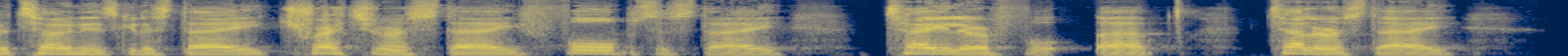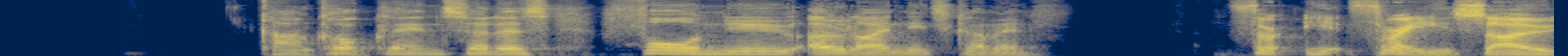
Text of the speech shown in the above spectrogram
Bitonio's going to stay, Tretter will stay, Forbes will stay, Taylor, fo- uh, Teller will stay, Conklin. Coughlin. So there's four new O line need to come in. Three, three. So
